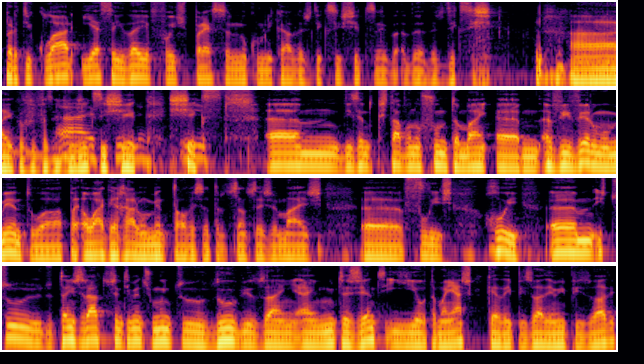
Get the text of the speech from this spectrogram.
particular e essa ideia foi expressa no comunicado das Dixie Chicks, das Dixie Ah, é que eu fui fazer. Ai, Dixie filha, Chicks. Um, dizendo que estavam, no fundo, também um, a viver o momento, ou a, ou a agarrar o momento, talvez a tradução seja mais uh, feliz. Rui, um, isto tem gerado sentimentos muito dúbios em, em, muita gente e eu também acho que cada episódio é um episódio.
